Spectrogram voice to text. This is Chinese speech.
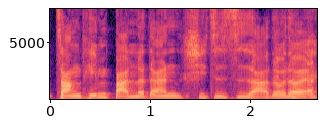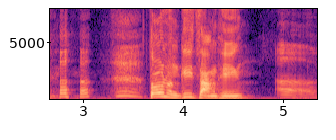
涨停板了，当然喜滋滋啊，对不对？都能给涨停，呃，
